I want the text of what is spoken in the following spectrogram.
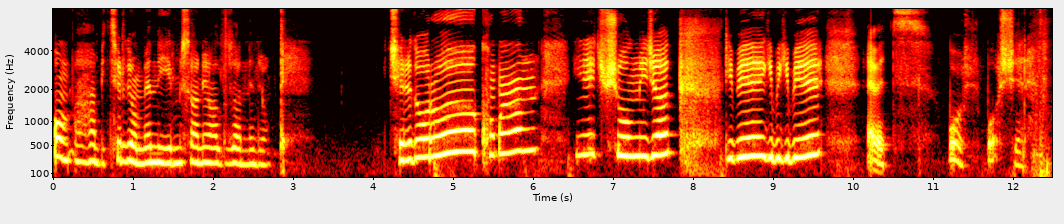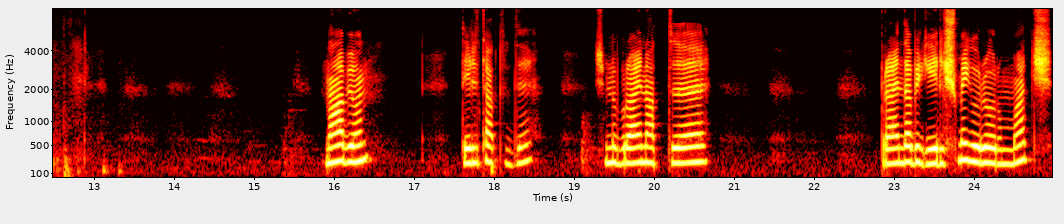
Oğlum aha bitir diyorum. Ben de 20 saniye aldı zannediyorum. İçeri doğru. Koman. Yine hiçbir şey olmayacak. Gibi gibi gibi. Evet. Boş. Boş yere. Ne yapıyorsun? Deli taklidi. Şimdi Brian attı. Brian'da bir gelişme görüyorum maç.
